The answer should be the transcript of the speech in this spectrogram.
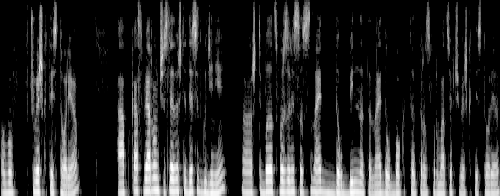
в човешката история. А пък аз вярвам, че следващите 10 години ще бъдат свързани с най-дълбинната, най-дълбоката трансформация в човешката история,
